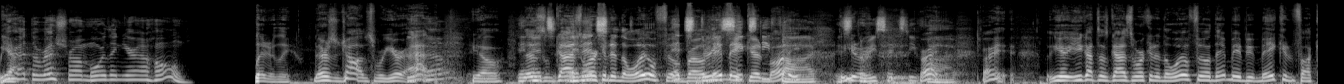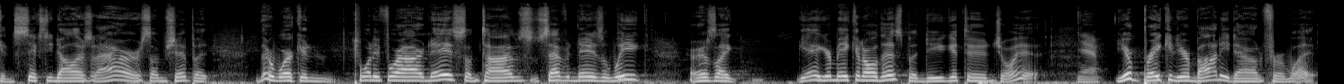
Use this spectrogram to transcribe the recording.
you're Yeah. at the restaurant more than you're at home. Literally there's jobs where you're You at. know? You know, And those guys working in the oil field, bro. They make good money. It's You know, 365. Right, right. You, you got those guys working in the oil field. They may be making fucking sixty dollars an hour or some shit, but they're working twenty four hour days sometimes, seven days a week. Or it's like, yeah, you're making all this, but do you get to enjoy it? yeah. You're breaking your body down for what?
